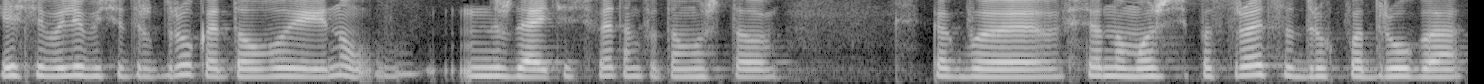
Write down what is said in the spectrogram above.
если вы любите друг друга, то вы, ну, нуждаетесь в этом, потому что как бы все равно можете подстроиться друг под друга.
